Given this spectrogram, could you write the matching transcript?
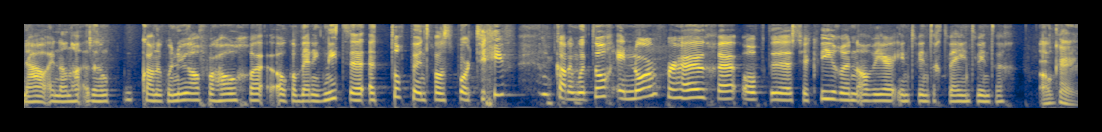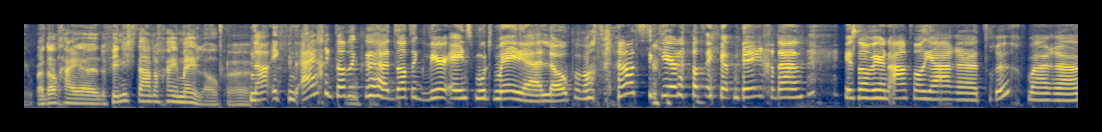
Nou, en dan, dan kan ik me nu al verhogen... ook al ben ik niet eh, het toppunt van sportief... kan ik me toch enorm verheugen op de circuitrun alweer in 2022. Oké, maar dan ga je de finish staan of ga je meelopen? Nou, ik vind eigenlijk dat ik, eh, dat ik weer eens moet meelopen. want de laatste keer dat ik heb meegedaan... is alweer een aantal jaren terug. Maar eh,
